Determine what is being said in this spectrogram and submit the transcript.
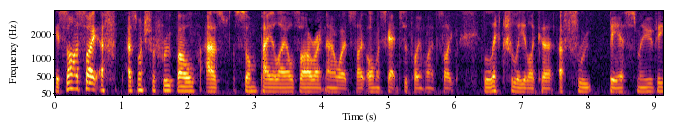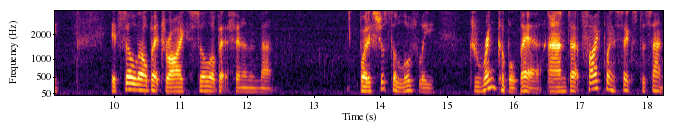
It's not as like a, as much of a fruit bowl as some pale ales are right now, where it's like almost getting to the point where it's like literally like a, a fruit beer smoothie. It's still a little bit dry, still a little bit thinner than that, but it's just a lovely drinkable beer. And at 5.6%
